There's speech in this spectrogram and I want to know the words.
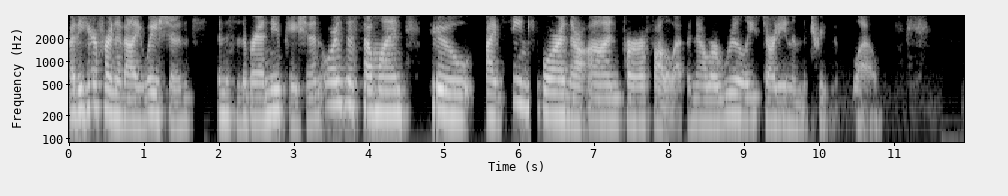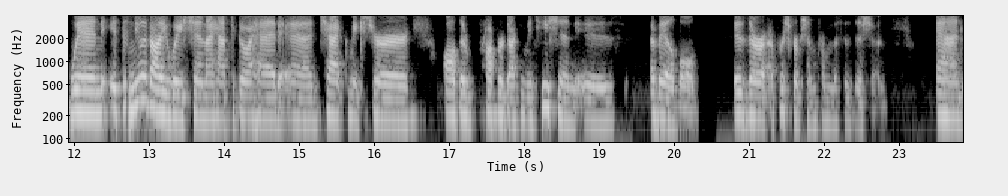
are they here for an evaluation? And this is a brand new patient, or is this someone who I've seen before and they're on for a follow up? And now we're really starting in the treatment flow. When it's a new evaluation, I have to go ahead and check, make sure all the proper documentation is available. Is there a prescription from the physician? And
